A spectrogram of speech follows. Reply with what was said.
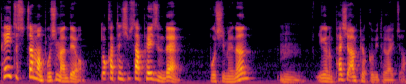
페이지 숫자만 보시면 안 돼요. 똑같은 14페이지인데 보시면은 음, 이거는 80A급이 들어가 있죠.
